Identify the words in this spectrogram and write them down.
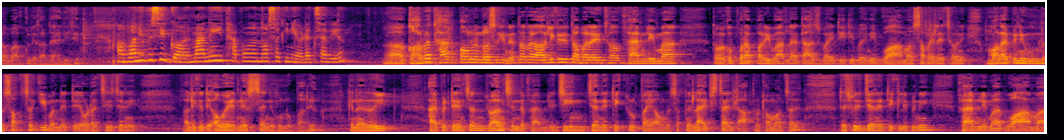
नभएकोले गर्दाखेरि चाहिँ। भनेपछि घरमा नै थाहा पाउन नसकिने एउटा घरमा थाहा पाउन नसकिने तर अलिकति तपाईँलाई छ फ्यामिलीमा तपाईँको पुरा परिवारलाई दाजुभाइ दिदीबहिनी बुवा आमा सबैलाई छ भने मलाई पनि हुनसक्छ कि भन्ने त्यो एउटा चिज चाहिँ नि अलिकति अवेरनेस चाहिँ हुनु पऱ्यो किनभने hypertension runs in the family gene genetic रूपमै आउन सक्ने लाइफस्टाइल त आफ्नो ठाउँमा छ। त्यसपछि जेनेटिकली पनि फ्यामिलीमा बुवा आमा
